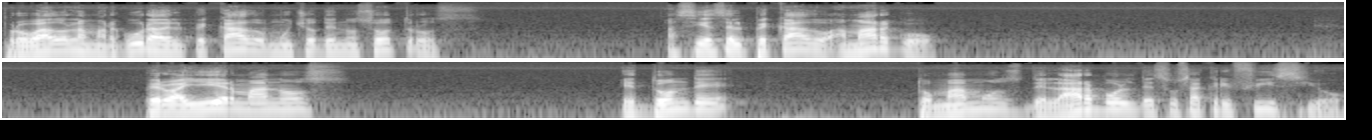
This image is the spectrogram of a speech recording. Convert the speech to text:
probado la amargura del pecado, muchos de nosotros. Así es el pecado, amargo. Pero allí, hermanos, es donde tomamos del árbol de su sacrificio.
